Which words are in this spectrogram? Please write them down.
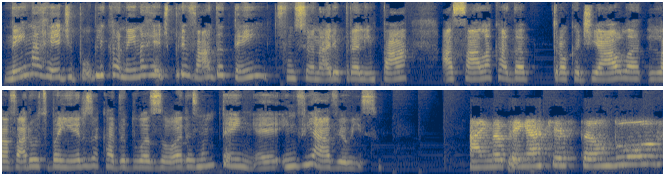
Nem na rede pública, nem na rede privada tem funcionário para limpar a sala a cada troca de aula, lavar os banheiros a cada duas horas. Não tem, é inviável isso. Ainda tem a questão dos.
